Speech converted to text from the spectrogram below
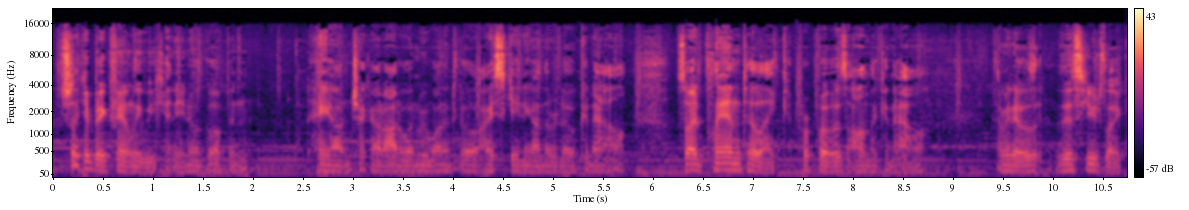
It's just like a big family weekend, you know, go up and hang out and check out Ottawa and we wanted to go ice skating on the Rideau Canal. So I'd planned to like propose on the canal. I mean, it was this huge like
